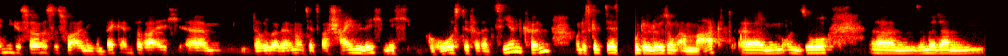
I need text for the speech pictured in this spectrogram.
einige Services, vor allen Dingen im Backend-Bereich. Ähm, darüber werden wir uns jetzt wahrscheinlich nicht groß differenzieren können. Und es gibt sehr, sehr gute Lösungen am Markt. Ähm, und so ähm, sind wir dann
